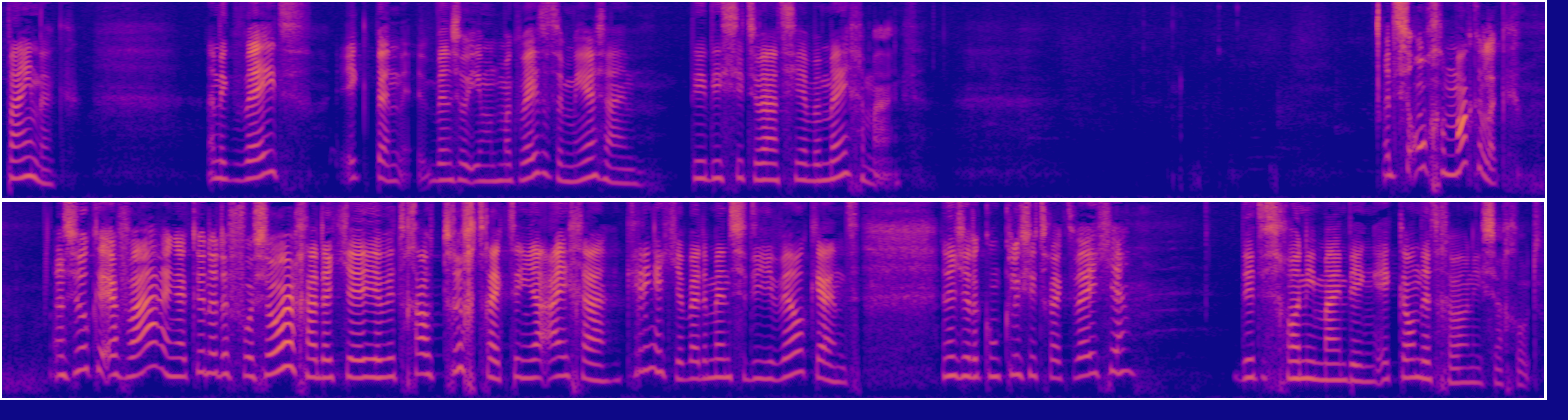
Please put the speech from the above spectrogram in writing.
pijnlijk. En ik weet, ik ben, ben zo iemand, maar ik weet dat er meer zijn die die situatie hebben meegemaakt. Het is ongemakkelijk. En zulke ervaringen kunnen ervoor zorgen dat je je weer gauw terugtrekt in je eigen kringetje bij de mensen die je wel kent. En dat je de conclusie trekt, weet je, dit is gewoon niet mijn ding. Ik kan dit gewoon niet zo goed.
